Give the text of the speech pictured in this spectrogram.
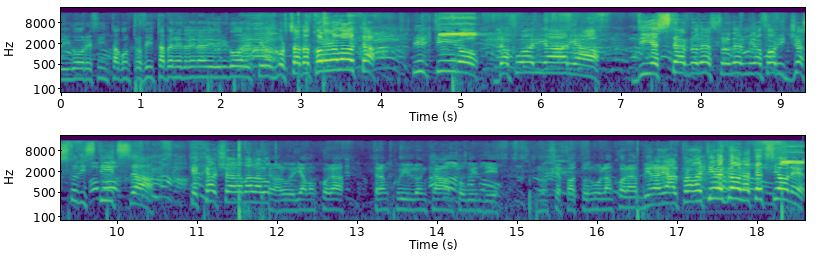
rigore, finta contro finta, penetra in area di rigore, il tiro sborsato ancora una volta, il tiro da fuori area di esterno destro termina fuori, gesto di Stizza che calcia la palla longa. Lo vediamo ancora tranquillo in campo, quindi non si è fatto nulla, ancora Birarial, prova il tiro e gol, attenzione!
